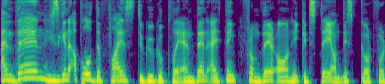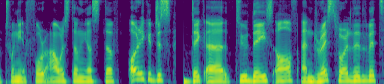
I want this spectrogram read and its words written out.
And then he's to upload the files to Google Play and then I think from there on he could stay on Discord for 24 hours telling us stuff or he could just take uh 2 days off and rest for a little bit.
